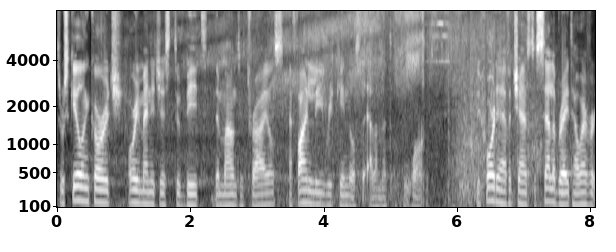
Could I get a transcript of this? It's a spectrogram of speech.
Through skill and courage, Ori manages to beat the mountain trials and finally rekindles the element of warmth. Before they have a chance to celebrate, however,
